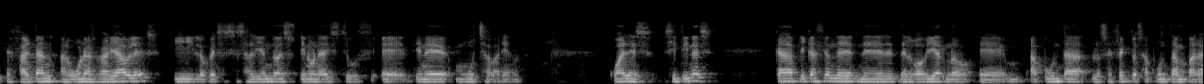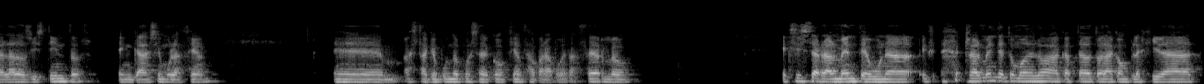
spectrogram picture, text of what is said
te faltan algunas variables y lo que te está saliendo es, tiene una eh, tiene mucha varianza? ¿Cuál es? Si tienes cada aplicación del gobierno eh, apunta, los efectos apuntan para lados distintos en cada simulación. Eh, ¿Hasta qué punto puedes tener confianza para poder hacerlo? ¿Existe realmente una. ¿Realmente tu modelo ha captado toda la complejidad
